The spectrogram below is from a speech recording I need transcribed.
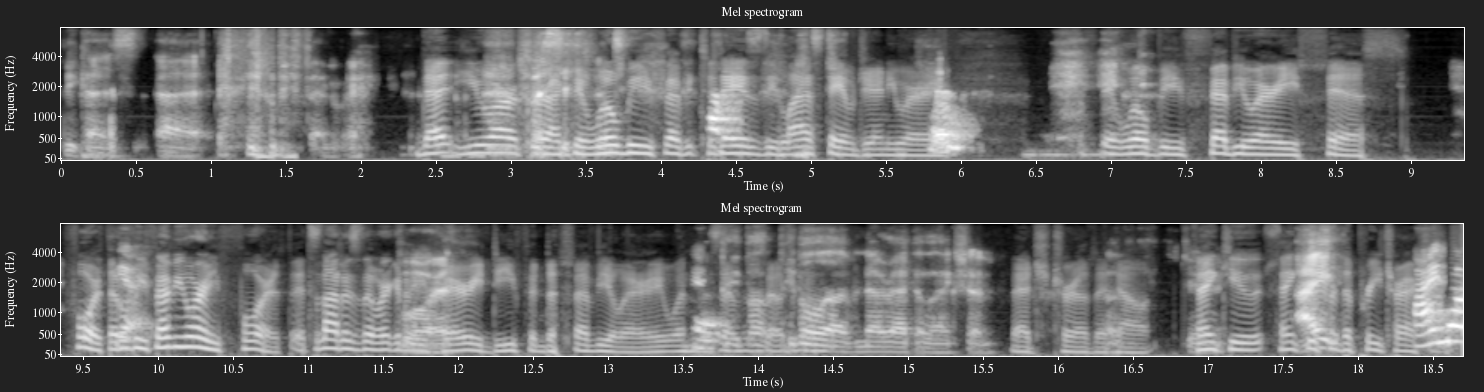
because uh, it'll be February. That you are correct. It will be Feb- today is the last day of January. It will be February fifth. Fourth. It'll be February fourth. It's not as though we're going to be very deep into February when Yeah. this People, episode. people have no recollection. That's true. They don't. January. Thank you. Thank you I- for the pre-track. I know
